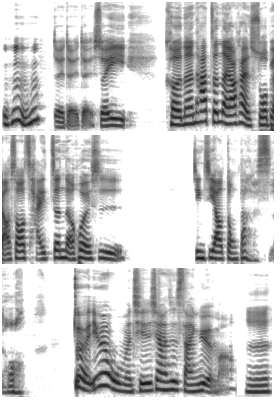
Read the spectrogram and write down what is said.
嗯哼嗯哼，对对对，所以可能他真的要开始缩表的时候，才真的会是经济要动荡的时候。对，因为我们其实现在是三月嘛，嗯，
